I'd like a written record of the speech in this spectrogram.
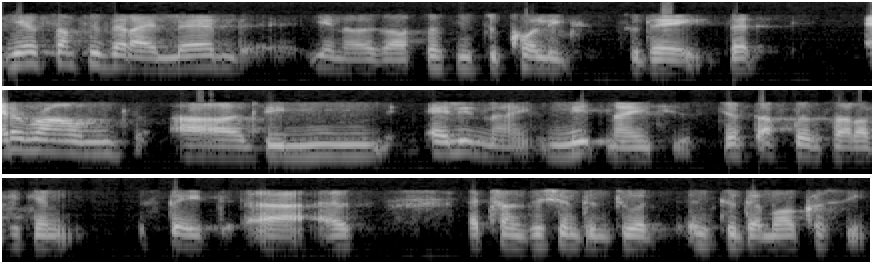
here's something that I learned, you know, as I was talking to colleagues today, that at around uh, the early ni- mid 90s, just after the South African state uh, as it transitioned into a, into democracy,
